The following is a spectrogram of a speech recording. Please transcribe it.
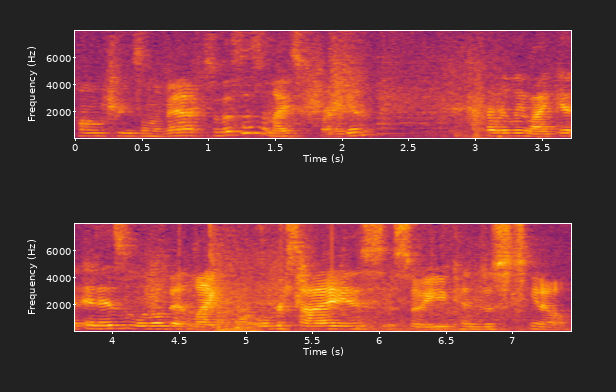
Palm trees on the back. So this is a nice cardigan. I really like it. It is a little bit like more oversized, so you can just, you know,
